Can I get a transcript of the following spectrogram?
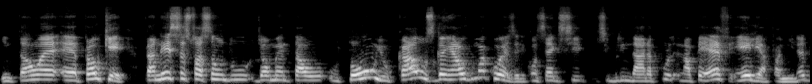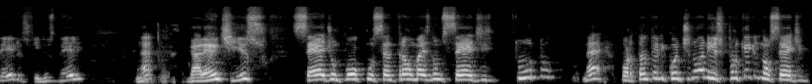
Então, é, é para o quê? Para, nessa situação do, de aumentar o, o, tom e o caos, ganhar alguma coisa. Ele consegue se, se blindar na, na PF, ele, a família dele, os filhos dele, né? garante isso, cede um pouco com o Centrão, mas não cede tudo, né? Portanto, ele continua nisso. Por que ele não cede?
